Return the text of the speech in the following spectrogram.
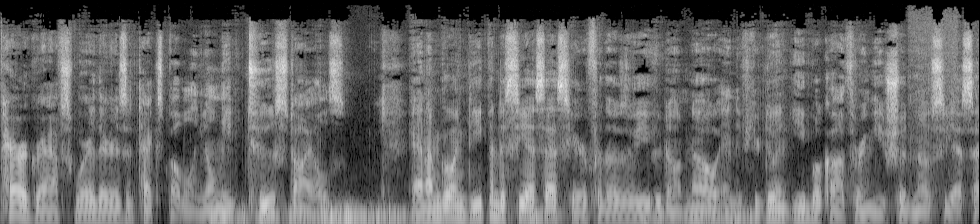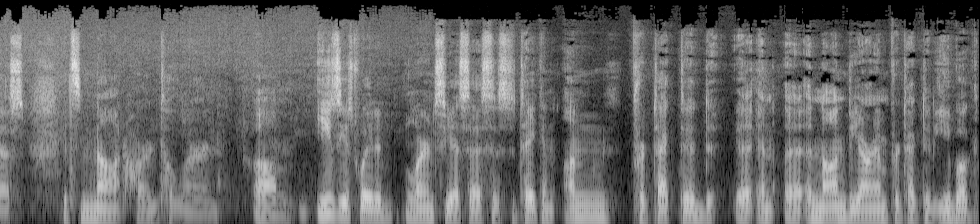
paragraphs where there is a text bubble, and you'll need two styles. And I'm going deep into CSS here for those of you who don't know. And if you're doing ebook authoring, you should know CSS. It's not hard to learn. Um, easiest way to learn CSS is to take an unprotected, uh, an, a non DRM protected ebook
